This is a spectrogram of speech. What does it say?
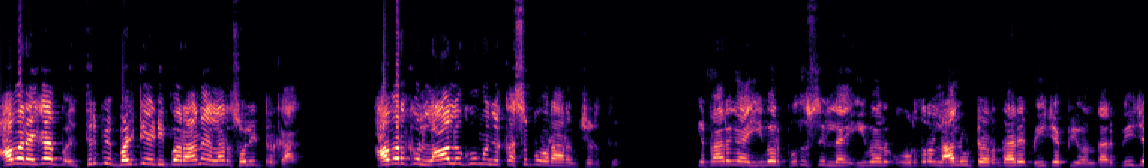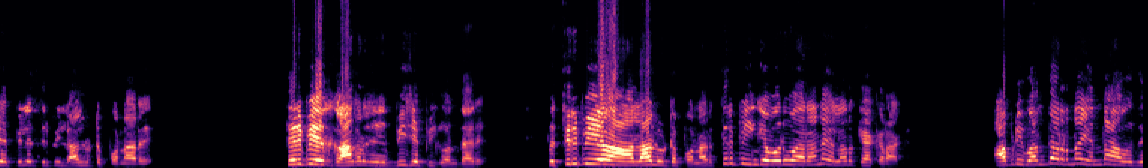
அவர் எங்க திருப்பி பல்டி அடிப்பாரான்னு எல்லாரும் சொல்லிட்டு இருக்காங்க. அவருக்கும் லாலுக்கும் கொஞ்சம் கசப்பு வர ஆரம்பிச்சிடுது இங்கே பாருங்க இவர் புதுசு இல்லை இவர் ஒரு தடவை லாலுட்ட இருந்தாரு. பிஜேபி வந்தார் பிஜேபியில் திருப்பி லாலுட்ட போனாரு. திருப்பி காங்கிரஸ் பிஜேபிக்கு வந்தார் இப்போ திருப்பியும் லாலுட்ட போனார் திருப்பி இங்கே வருவாரான்னு எல்லாரும் கேட்கறாங்க. அப்படி வந்தாருன்னா என்ன ஆகுது?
